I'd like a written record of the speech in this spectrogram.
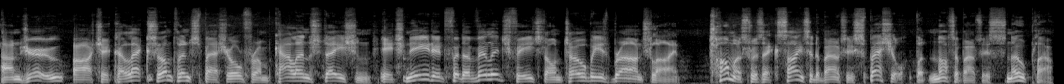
And you are to collect something special from Callan Station. It's needed for the village feast on Toby's branch line. Thomas was excited about his special, but not about his snowplow.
